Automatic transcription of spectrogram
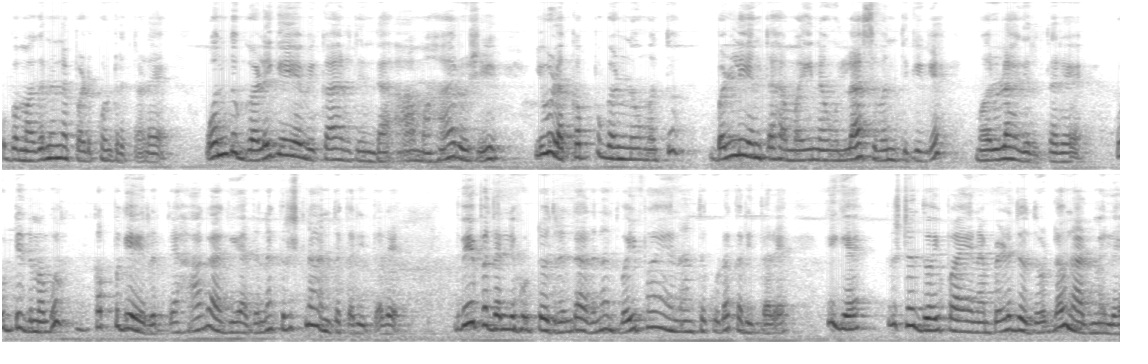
ಒಬ್ಬ ಮಗನನ್ನು ಪಡ್ಕೊಂಡಿರ್ತಾಳೆ. ಒಂದು ಗಳಿಗೆಯ ವಿಕಾರದಿಂದ ಆ ಮಹಾಋಷಿ ಇವಳ ಕಪ್ಪು ಗಣ್ಣು ಮತ್ತು ಬಳ್ಳಿಯಂತಹ ಮೈನ ಉಲ್ಲಾಸವಂತಿಕೆಗೆ ಮರುಳಾಗಿರ್ತಾರೆ ಹುಟ್ಟಿದ ಮಗು ಕಪ್ಪಗೆ ಇರುತ್ತೆ. ಹಾಗಾಗಿ ಅದನ್ನು ಕೃಷ್ಣ ಅಂತ ಕರೀತಾರೆ. ದ್ವೀಪದಲ್ಲಿ ಹುಟ್ಟೋದ್ರಿಂದ ಅದನ್ನು ದ್ವೈಪಾಯನ ಅಂತ ಕೂಡ ಕರೀತಾರೆ. ಹೀಗೆ ಕೃಷ್ಣ ದ್ವೈಪಾಯನ ಬೆಳೆದು ದೊಡ್ಡವನಾದ ಮೇಲೆ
